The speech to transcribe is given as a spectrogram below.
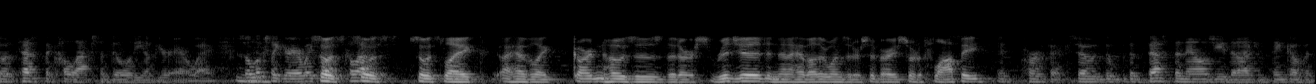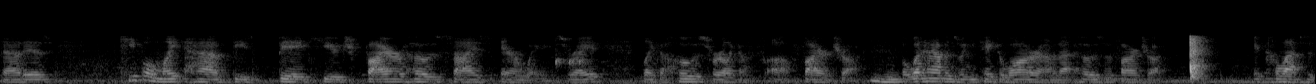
So it tests the collapsibility of your airway. So it looks like your airway So it's, so it's, so it's like, I have like garden hoses that are rigid, and then I have other ones that are so very sort of floppy. Yeah, Perfect. So the, the best analogy that I can think of with that is, people might have these big, huge fire hose sized airways, right? Like a hose for like a, fire truck. Mhm. But what happens when you take the water out of that hose of the fire truck? It collapses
